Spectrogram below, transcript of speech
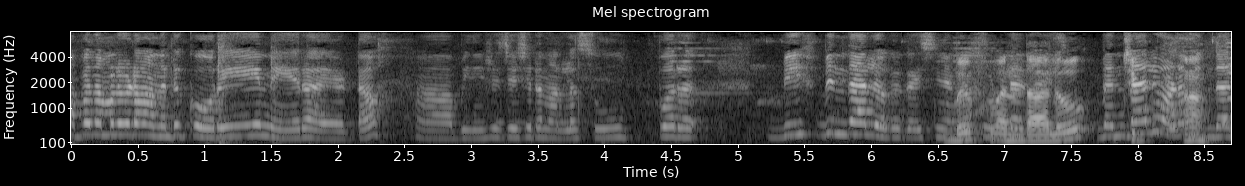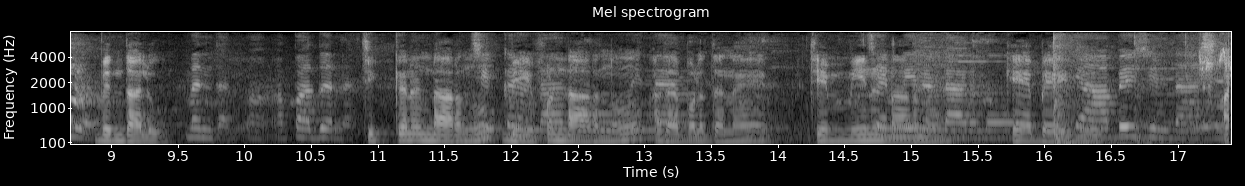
അപ്പൊ നമ്മളിവിടെ വന്നിട്ട് കുറേ നേരമായി കേട്ടോ ബിനീഷ ചേച്ചിയുടെ നല്ല സൂപ്പർ ബീഫ് ബിന്ദാലു ഒക്കെ കഴിച്ചു ബീഫ് ബന്ദാലു ബിന്ദാലു ബന്ദാലു അപ്പൊ അത് തന്നെ. ചിക്കൻ ഉണ്ടായിരുന്നു ബീഫ് ഉണ്ടായിരുന്നു അതേപോലെ തന്നെ ചെമ്മീൻ ഉണ്ടായിരുന്നു കേബേജ്. ഉണ്ടായിരുന്നു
